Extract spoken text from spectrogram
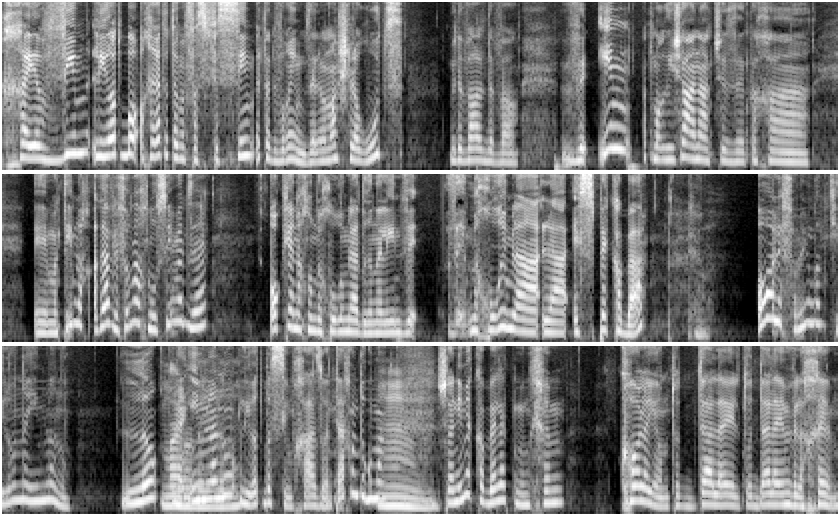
חייבים להיות בו, אחרת אתם מפספסים את הדברים. זה ממש לרוץ מדבר לדבר. ואם את מרגישה, ענת, שזה ככה אה, מתאים לך, אגב, לפעמים אנחנו עושים את זה, או כי אנחנו מכורים לאדרנלין ו- ומכורים להספק הבא, כן. או לפעמים גם כי לא נעים לנו. לא לא נעים נעים לנו לנו? להיות בשמחה הזו. אני אתן לכם דוגמה. Mm. שאני מקבלת מכם כל היום, תודה לאל, תודה להם ולכם.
